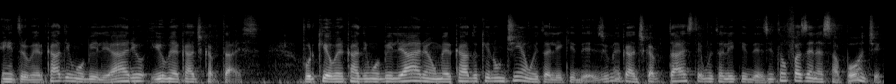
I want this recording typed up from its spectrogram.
entre o mercado imobiliário e o mercado de capitais. Porque o mercado imobiliário é um mercado que não tinha muita liquidez e o mercado de capitais tem muita liquidez. Então, fazendo essa ponte,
